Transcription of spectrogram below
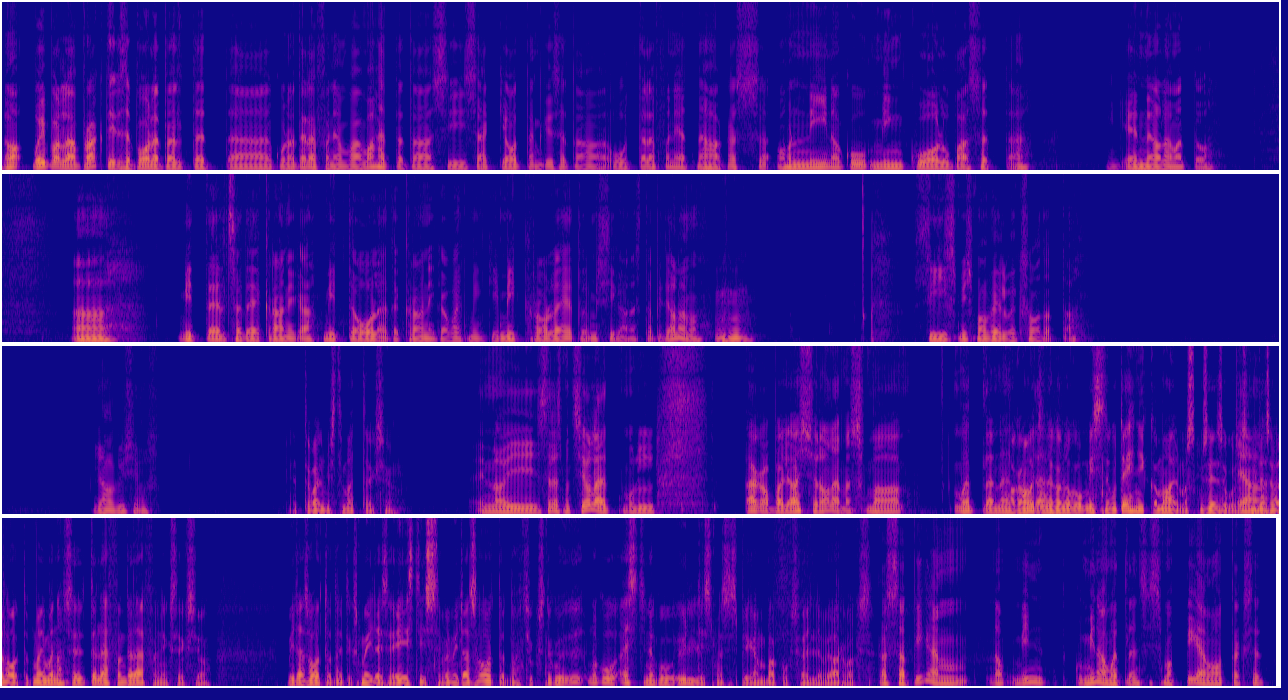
no võib-olla praktilise poole pealt, et äh, kuna telefoni on vaja vahetada, siis äkki ootangi seda uut telefoni, et näha, kas on nii, nagu Minguo lubas, et äh, mingi enneolematu äh, mitte LCD ekraaniga, mitte Oled ekraaniga, vaid mingi mikro-LED või mis iganes ta pidi olema mm. -hmm. siis mis ma veel võiks oodata? hea küsimus. ette valmistamata, eks ju no ei, selles mõttes ei ole, et mul väga palju asju on olemas, ma mõtlen, et aga ma mõtlen nagu, nagu mis nagu tehnikamaailmast kui seesugusest, mida sa veel ootad, ma ei, noh, see telefon telefoniks, eks ju. mida sa ootad näiteks meile siia Eestisse või mida sa ootad, noh, niisugust nagu, nagu hästi nagu üldist ma siis pigem pakuks välja või arvaks? kas sa pigem, no mind, kui mina mõtlen, siis ma pigem ootaks, et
